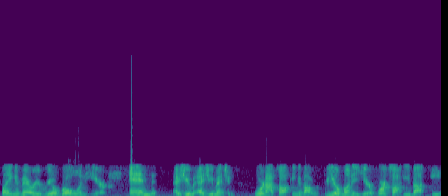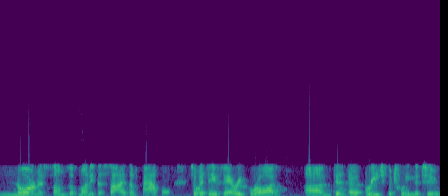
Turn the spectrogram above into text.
playing a very real role in here. And as you as you mentioned, we're not talking about real money here. We're talking about enormous sums of money, the size of Apple. So it's a very broad um, uh, breach between the two.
